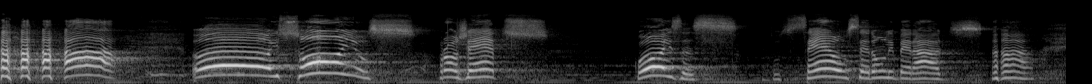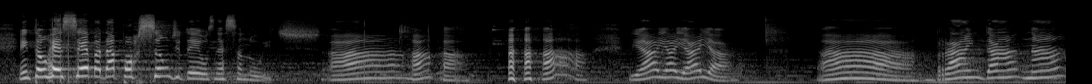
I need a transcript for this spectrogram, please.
oh, e sonhos, projetos, coisas os céus serão liberados. então receba da porção de Deus nessa noite. Ah, ah, ah. ya, ya, ya, ya. Ah, brainda na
